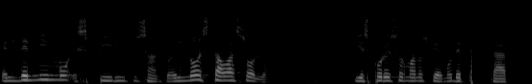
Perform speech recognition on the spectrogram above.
El del mismo Espíritu Santo. Él no estaba solo. Y es por eso, hermanos, que debemos de pensar,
